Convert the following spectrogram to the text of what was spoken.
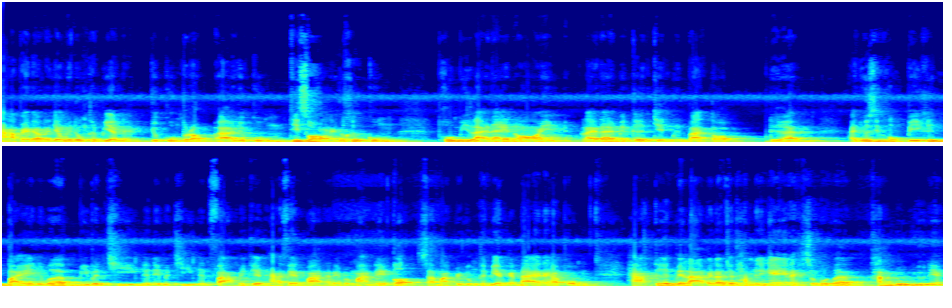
15 ไปแล้วยังไม่ลงทะเบียนเนี่ยอยู่กลุ่มเปราะอ่าอยู่กลุ่มที่2เนี่ยก็คือกลุ่มผู้มีรายได้น้อย รายได้ไม่เกิน 70,000 บาทต่อเดือน อายุ 16 ปีขึ้นไป หรือว่ามีบัญชีเงินในบัญชีเงินฝากไม่เกิน 5 0 0แสนบาทอะไรประมาณนี้ก็สามารถไปลงทะเบียนกันได้นะครับ ผมหากเกินเวลาไปแล้วจะทำยังไงนะสมมติว่าท่านดูอยู่เนี่ย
